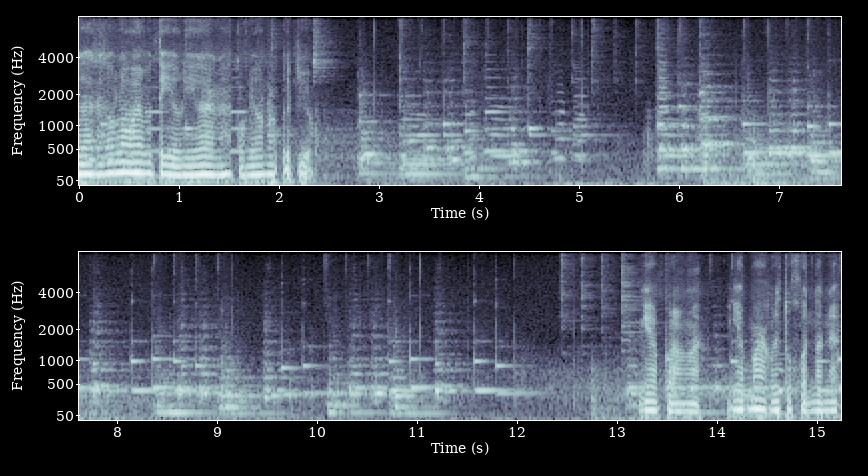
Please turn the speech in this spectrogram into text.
ดูว่าจะต้องรอให้มันตีตรงนี้ก็ได้นะ ตรงนี้ก็น่าอึดอยู่เงียบปังอะเงียบมากเลยทุกคนตอนเนี้ย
